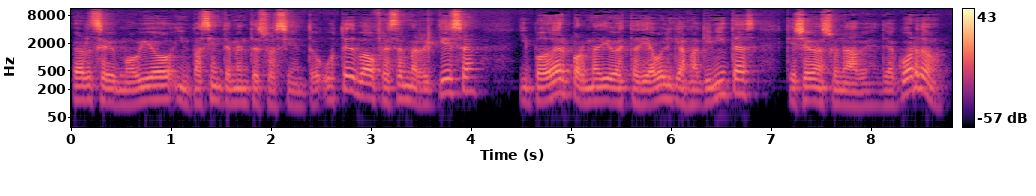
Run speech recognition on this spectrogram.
Per se movió impacientemente su asiento. Usted va a ofrecerme riqueza y poder por medio de estas diabólicas maquinitas que llevan su nave, ¿de acuerdo?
